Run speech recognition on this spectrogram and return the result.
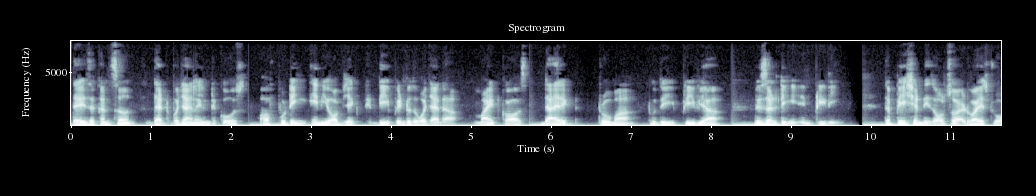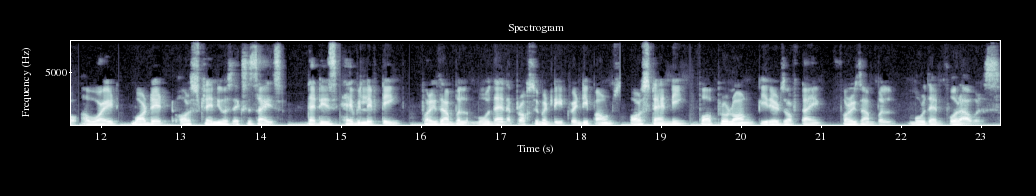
there is a concern that vaginal intercourse of putting any object deep into the vagina might cause direct trauma to the previa, resulting in bleeding. The patient is also advised to avoid moderate or strenuous exercise, that is, heavy lifting, for example, more than approximately 20 pounds, or standing for prolonged periods of time, for example, more than 4 hours.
